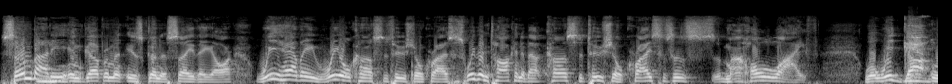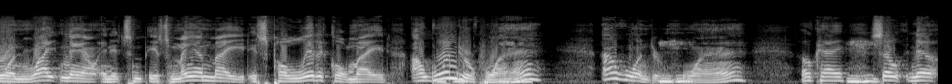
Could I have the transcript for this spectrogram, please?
Somebody mm-hmm. in government is going to say they are. We have a real constitutional crisis. We've been talking about constitutional crises my whole life. Well, we got yeah. one right now, and it's it's man-made. It's political made. I wonder mm-hmm. why. I wonder mm-hmm. why. Okay, mm-hmm. so now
